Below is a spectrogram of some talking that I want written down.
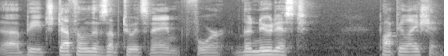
uh, Beach definitely lives up to its name for the nudist population.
